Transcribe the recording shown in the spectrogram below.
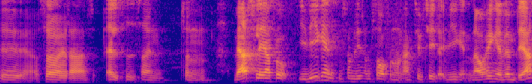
Øh, og så er der altid så en sådan værtslærer på i weekenden, som ligesom står for nogle aktiviteter i weekenden, afhængig af hvem det er.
